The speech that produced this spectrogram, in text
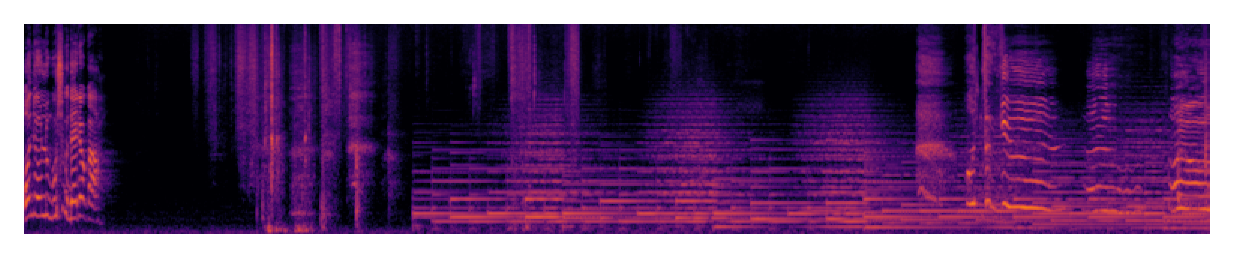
언니 얼른 모시고 내려가. 어떡해. 아유, 아유.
